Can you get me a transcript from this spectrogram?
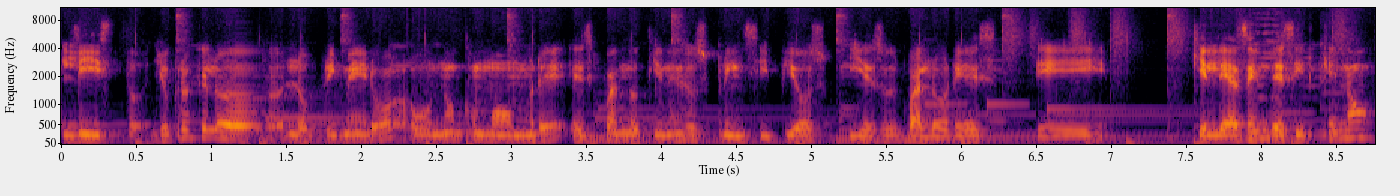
Listo, yo creo que lo, lo, primero uno como hombre es cuando tiene esos principios y esos valores eh, que le hacen decir que no,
